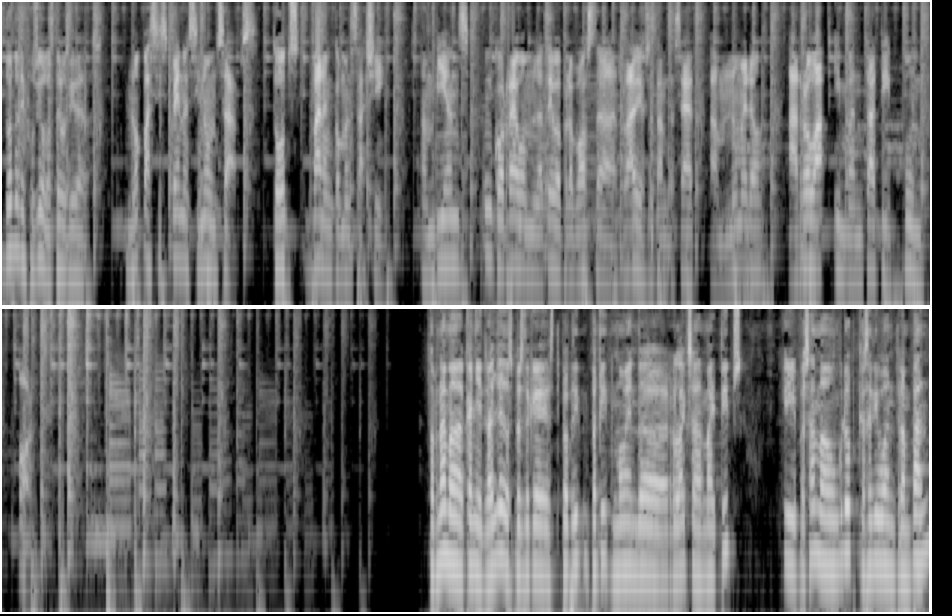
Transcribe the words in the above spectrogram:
Dóna difusió a les teves idees. No passis pena si no en saps. Tots varen començar així. Envia'ns un correu amb la teva proposta a radio77 amb número arroba inventati.org. Tornem a Canya i Tralla després d'aquest pe- petit moment de relaxa amb Mike Tips i passam a un grup que se diuen Trampant,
